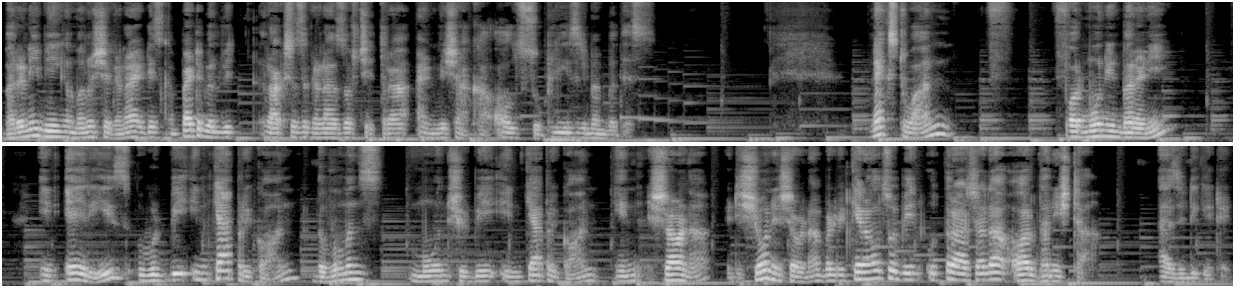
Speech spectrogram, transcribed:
Bharani being a Manusha Gana, it is compatible with Rakshasa Ganas of Chitra and Vishaka also. Please remember this. Next one for Moon in Bharani in Aries would be in Capricorn. The woman's moon should be in Capricorn in Shravana. It is shown in Shravana, but it can also be in Uttarashada or Dhanishta as indicated,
